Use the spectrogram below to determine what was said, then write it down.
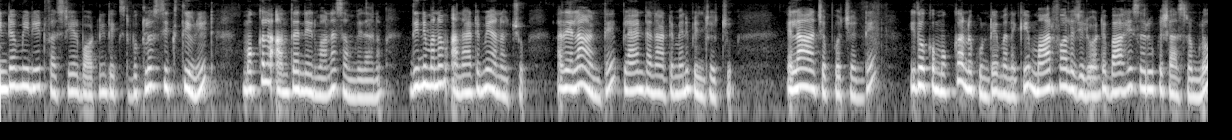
Intermediate first year botany text బుక్లో సిక్స్త్ యూనిట్ మొక్కల అంతర్నిర్మాణ సంవిధానం. దీన్ని మనం అనాటమీ అనొచ్చు. అది ఎలా అంటే ప్లాంట్ అనాటమీ అని పిలిచొచ్చు. ఎలా చెప్పొచ్చు అంటే ఇది ఒక మొక్క అనుకుంటే మనకి మార్ఫాలజీలో అంటే బాహ్య స్వరూప శాస్త్రంలో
